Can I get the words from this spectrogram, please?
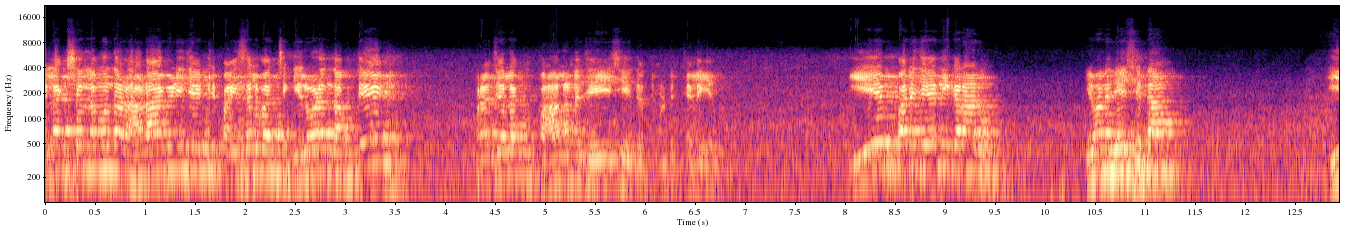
ఎలక్షన్ల ముందు హడావిడి చేసి పైసలు వచ్చి గెలవడం తప్పితే ప్రజలకు పాలన చేసేటటువంటి తెలియదు. ఏం పని చేయనీకి రాదు ఏమైనా చేసిందా ఈ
